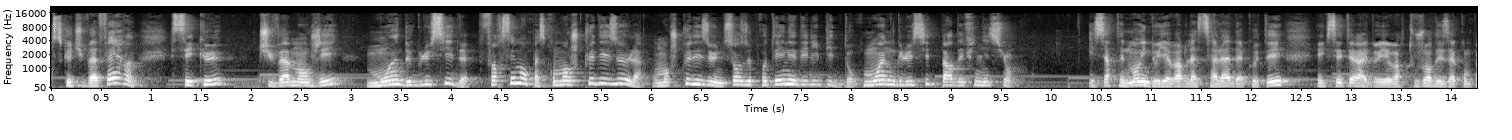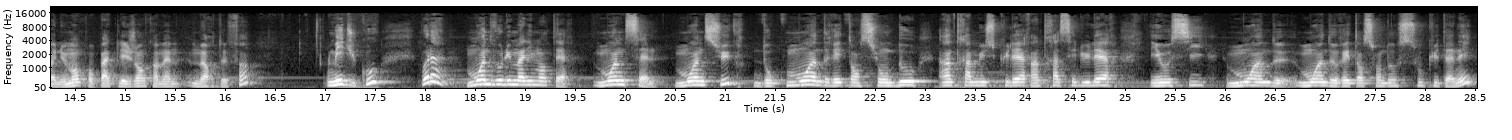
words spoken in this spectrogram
ce que tu vas faire, c'est que tu vas manger moins de glucides, forcément, parce qu'on mange que des œufs là, on mange que des œufs, une source de protéines et des lipides, donc moins de glucides par définition. Et certainement, il doit y avoir de la salade à côté, etc. Il doit y avoir toujours des accompagnements pour pas que les gens quand même meurent de faim. Mais du coup, voilà, moins de volume alimentaire, moins de sel, moins de sucre, donc moins de rétention d'eau intramusculaire, intracellulaire et aussi moins de, moins de rétention d'eau sous-cutanée.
